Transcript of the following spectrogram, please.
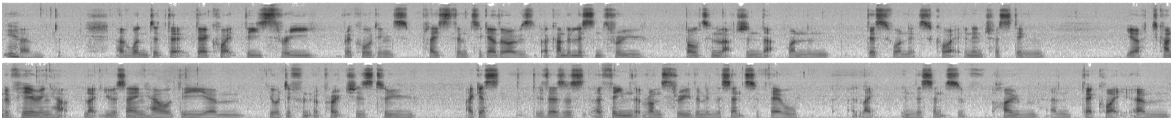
Yeah. Um, I wondered that they're quite these three recordings placed them together. I was I kind of listened through Bolton Latch and that one and this one. It's quite an interesting, yeah, it's kind of hearing how, like you were saying, how the um, your different approaches to, I guess th- there's a, theme that runs through them in the sense of they're all, like in the sense of home and they're quite, um,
